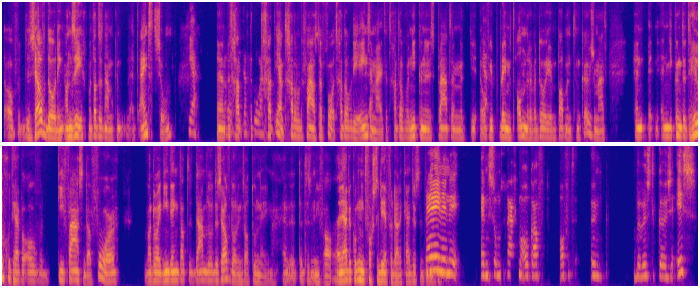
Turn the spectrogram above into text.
over de zelfdoding aan zich, want dat is namelijk een, het eindstation. Ja. Um, het, gaat, het, gaat, ja, het gaat over de fase daarvoor. Het gaat over die eenzaamheid. Het gaat over niet kunnen praten met je, over je probleem met anderen, waardoor je een bepaald moment een keuze maakt. En, en je kunt het heel goed hebben over die fase daarvoor, waardoor ik niet denk dat daardoor de zelfdoding zal toenemen. Dat is in ieder geval. En daar heb ik ook niet voor gestudeerd, voor duidelijkheid. Dus, nee, nee, nee. En soms vraag ik me ook af of het een bewuste keuze is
